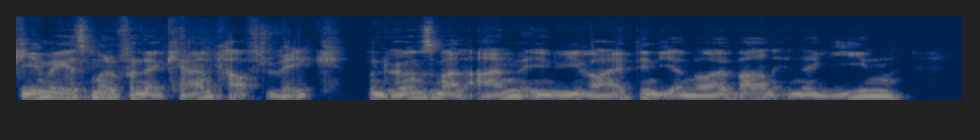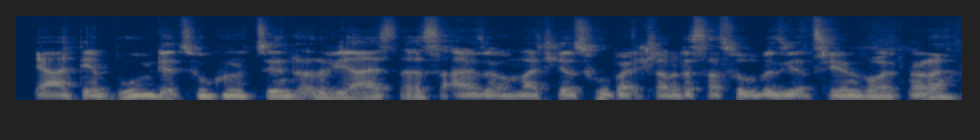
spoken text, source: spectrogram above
gehen wir jetzt mal von der Kernkraft weg und hören uns mal an, inwieweit denn die erneuerbaren Energien ja der Boom der Zukunft sind oder wie heißt das? Also Matthias Huber, ich glaube, das ist das, worüber Sie erzählen wollten, oder?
